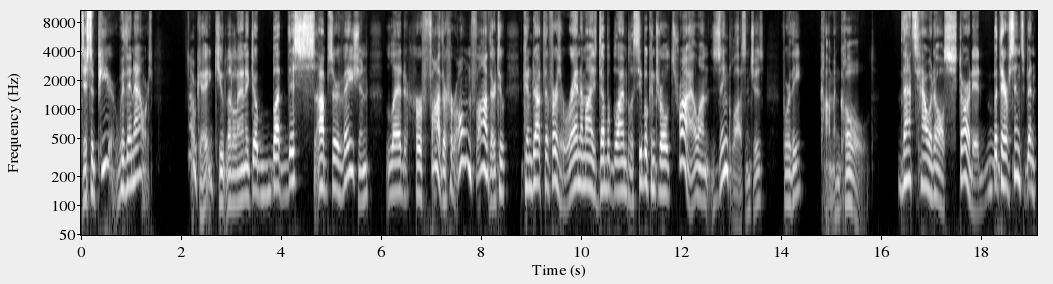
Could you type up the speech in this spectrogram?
disappear within hours. OK, cute little anecdote, but this observation led her father, her own father, to conduct the first randomized double-blind placebo-controlled trial on zinc lozenges for the common cold. That's how it all started, but there have since been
